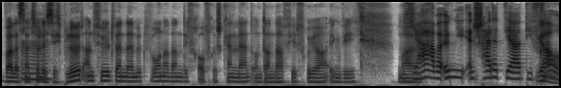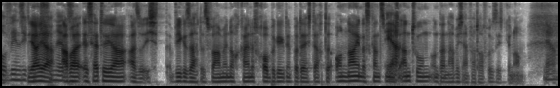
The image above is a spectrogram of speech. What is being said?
weil Mhm. es natürlich sich blöd anfühlt, wenn der Mitbewohner dann die Frau frisch kennenlernt und dann da viel früher irgendwie mal ja, aber irgendwie entscheidet ja die Frau, wen sie gut Genau. ja, ja, findet. aber es hätte ja, also ich, wie gesagt, es war mir noch keine Frau begegnet, bei der ich dachte, oh nein, das kannst du mir Ja. nicht antun. Und dann habe ich einfach darauf Rücksicht genommen. ja.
